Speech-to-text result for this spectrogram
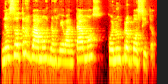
nosotros vamos, nos levantamos con un propósito,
